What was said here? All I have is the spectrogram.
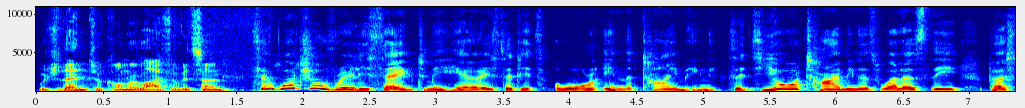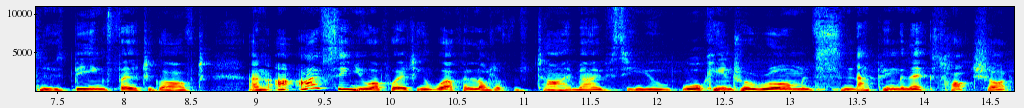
which then took on a life of its own. So, what you're really saying to me here is that it's all in the timing. So, it's your timing as well as the person who's being photographed. And I- have seen you operating at work a lot of the time. I've seen you walking into a room and snapping the next hot shot.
